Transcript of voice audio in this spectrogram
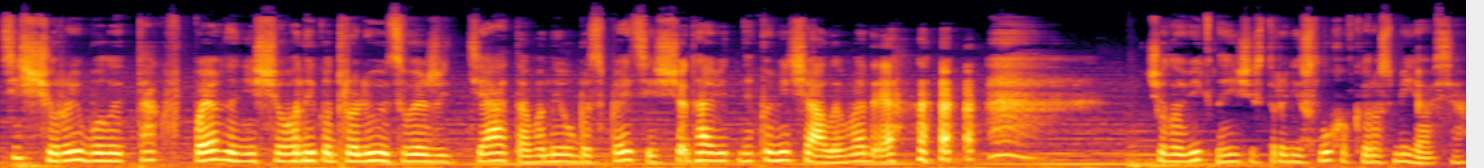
Ці щури були так впевнені, що вони контролюють своє життя та вони у безпеці, що навіть не помічали мене. Чоловік на іншій стороні слухавки розсміявся,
